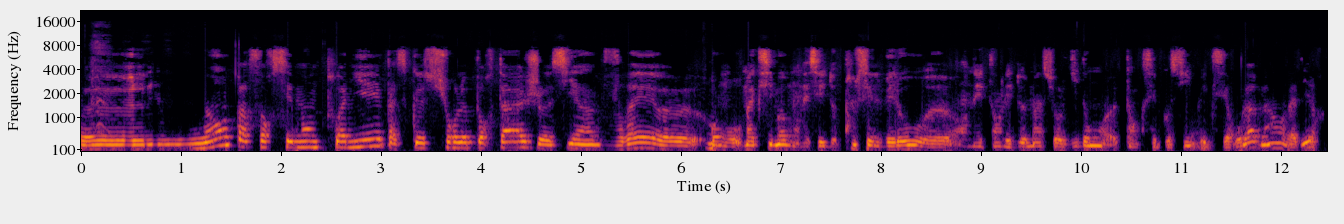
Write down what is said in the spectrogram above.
Euh, non, pas forcément de poignées, parce que sur le portage, s'il y a un vrai, euh, bon, au maximum, on essaye de pousser le vélo euh, en étant les deux mains sur le guidon tant que c'est possible et que c'est roulable, hein, on va dire.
